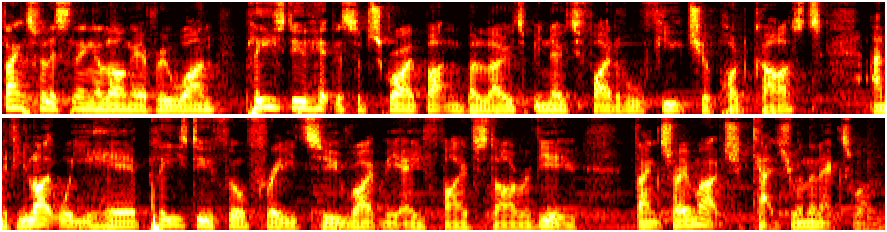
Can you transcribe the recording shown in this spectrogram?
Thanks for listening along, everyone. Please do hit the subscribe button below to be notified of all future podcasts. And if you like what you hear, please do feel free to write me a five star review. Thanks very much. Catch you on the next one.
